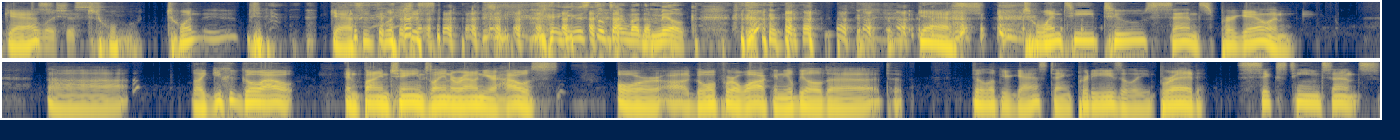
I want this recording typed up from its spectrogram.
Gas? Delicious. Tw- 20 gas is delicious? He was still talking about the milk. Gas 22 cents per gallon. Uh like you could go out and find change laying around your house or uh, go for a walk and you'll be able to to fill up your gas tank pretty easily bread 16 cents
